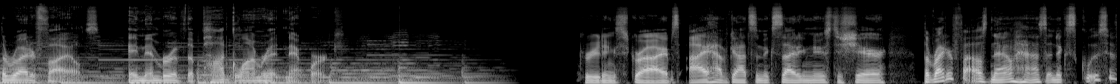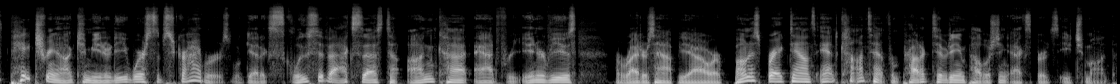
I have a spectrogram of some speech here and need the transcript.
The Writer Files, a member of the Podglomerate Network. Greetings, scribes. I have got some exciting news to share. The Writer Files now has an exclusive Patreon community where subscribers will get exclusive access to uncut ad free interviews, a writer's happy hour, bonus breakdowns, and content from productivity and publishing experts each month.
